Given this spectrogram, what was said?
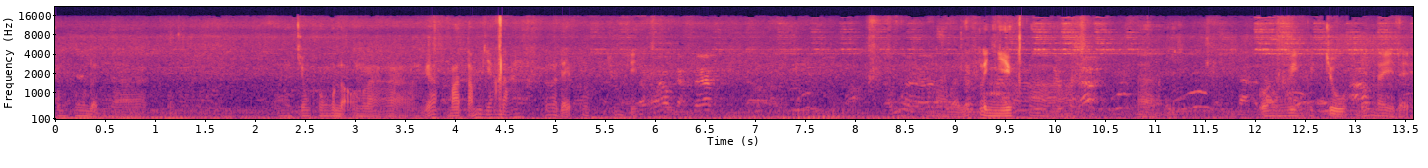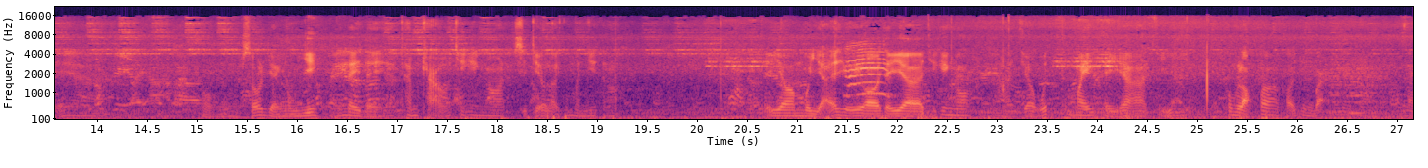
trong không định à, à, trong đoạn là gấp ba tấm dán đá rất là đẹp luôn chú anh chị là, rất là nhiều của động viên của chùa đến đây để ờ, một số vận động viên đến đây để tham khảo chiếc cây ngon sẽ trở lại của mình như thế nào? Thì do mùa giải vừa rồi thì uh, chiếc cây ngon à, chờ quýt mây thì uh, chỉ không lọt uh, khỏi dân bản là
